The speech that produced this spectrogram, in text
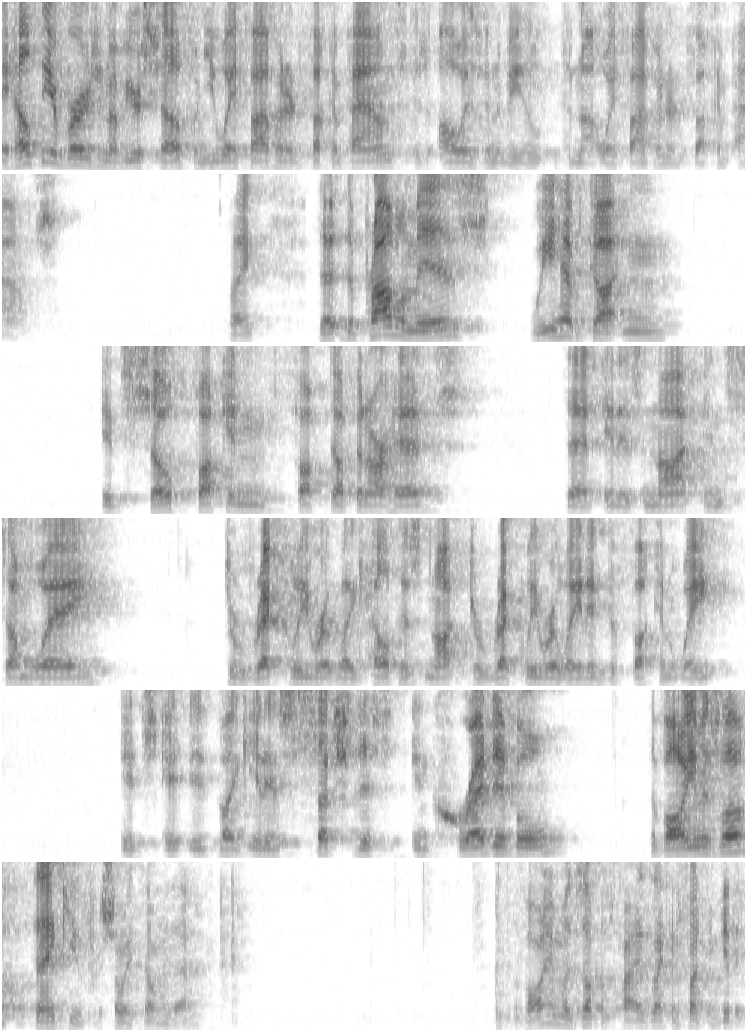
A healthier version of yourself when you weigh 500 fucking pounds is always going to be to not weigh 500 fucking pounds. Like the the problem is we have gotten it's so fucking fucked up in our heads that it is not in some way directly re- like health is not directly related to fucking weight. It's it, it like it is such this incredible. The volume is low. Thank you for somebody telling me that. The volume is up as high as I can fucking get it.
